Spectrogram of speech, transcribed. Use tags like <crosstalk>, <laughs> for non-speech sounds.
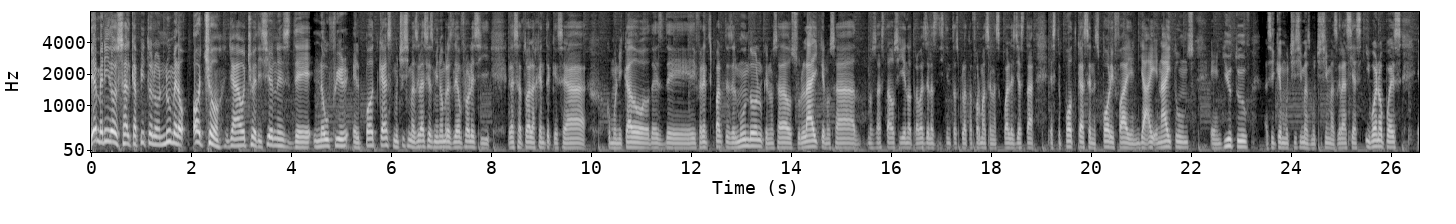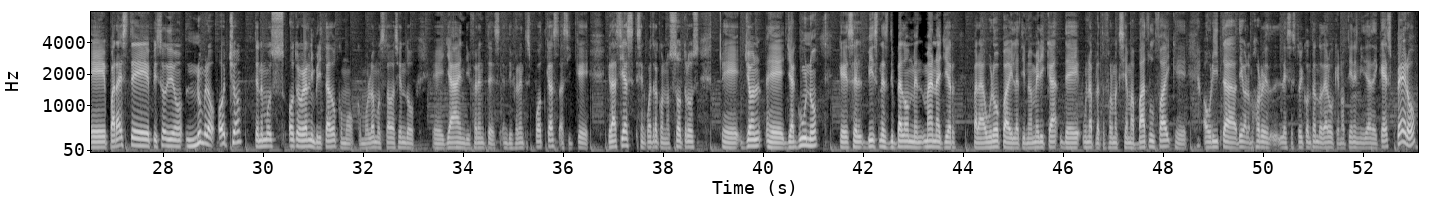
Bienvenidos al capítulo número 8, ya 8 ediciones de No Fear, el podcast. Muchísimas gracias, mi nombre es Leo Flores y gracias a toda la gente que se ha comunicado desde diferentes partes del mundo, que nos ha dado su like, que nos ha, nos ha estado siguiendo a través de las distintas plataformas en las cuales ya está este podcast, en Spotify, en, en iTunes, en YouTube. Así que muchísimas, muchísimas gracias. Y bueno, pues eh, para este episodio número 8 tenemos otro gran invitado, como, como lo hemos estado haciendo eh, ya en diferentes, en diferentes podcasts. Así que gracias. Se encuentra con nosotros eh, John Yaguno, que es el Business Development Manager para Europa y Latinoamérica de una plataforma que se llama Battlefy, que ahorita, digo, a lo mejor les estoy contando de algo que no tienen idea de qué es, pero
